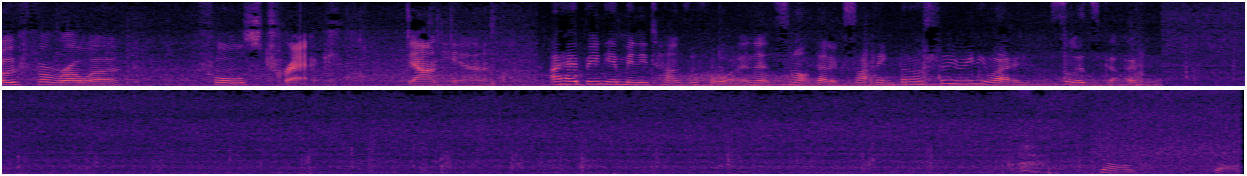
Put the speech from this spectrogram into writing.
Owharoa Falls Track down here. I have been here many times before and it's not that exciting, but I'll show you anyway. So let's go. dog, dog.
